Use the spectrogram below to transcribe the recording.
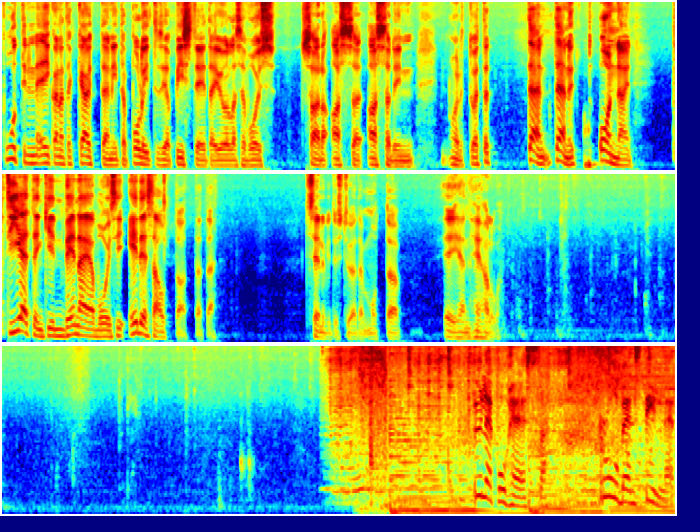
Putinin ei kannata käyttää niitä poliittisia pisteitä, joilla se voisi saada Assa, Assadin hoidettua, että tämä nyt on näin. Tietenkin Venäjä voisi edesauttaa tätä selvitystyötä, mutta eihän he halua. Ylepuheessa Ruben Stiller.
